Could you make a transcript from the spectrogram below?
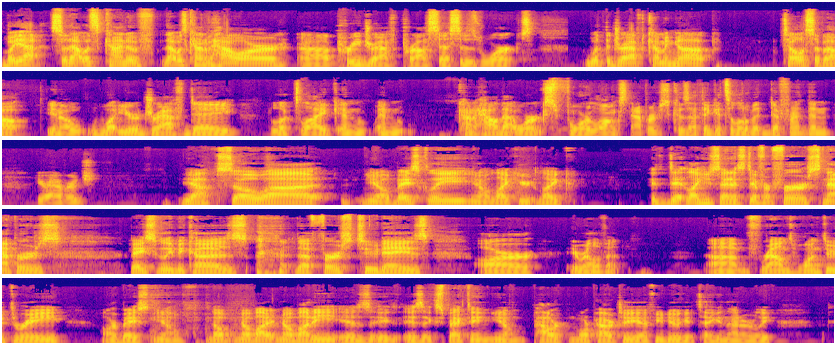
But yeah, so that was kind of that was kind of how our uh, pre-draft processes worked. With the draft coming up, tell us about you know what your draft day looked like and and kind of how that works for long snappers because I think it's a little bit different than your average. Yeah. So uh, you know, basically, you know, like you like it did like you said, it's different for snappers basically because the first two days are irrelevant. Um, rounds one through three are based, you know, no, nobody, nobody is, is expecting, you know, power, more power to you if you do get taken that early.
